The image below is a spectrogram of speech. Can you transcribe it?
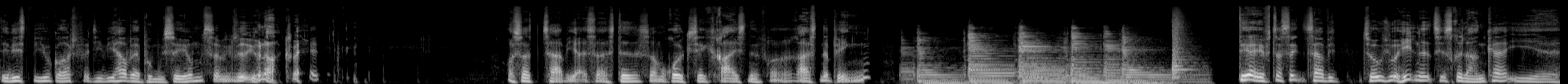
det vidste vi jo godt, fordi vi har været på museum, så vi ved jo nok, hvad. Og så tager vi altså afsted som rygsækrejsende for resten af pengene. Derefter så tager vi togtur helt ned til Sri Lanka i øh,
